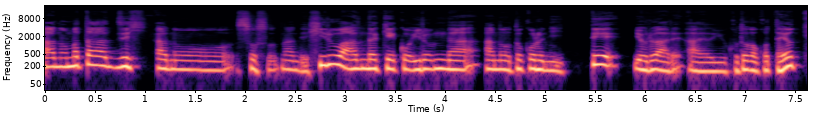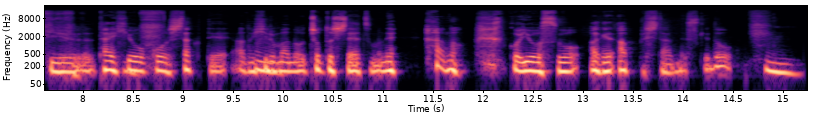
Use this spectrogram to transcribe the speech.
あの、またぜひ、あの、そうそう、なんで、昼はあんだけこういろんな、あの、ところに行って、夜あれ、ああいうことが起こったよっていう対比をこうしたくて、あの、昼間のちょっとしたやつもね、あの、こう様子を上げ、アップしたんですけど、うん。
